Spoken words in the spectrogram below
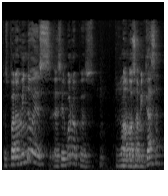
Pues para mí no es decir, bueno, pues vamos a mi casa.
